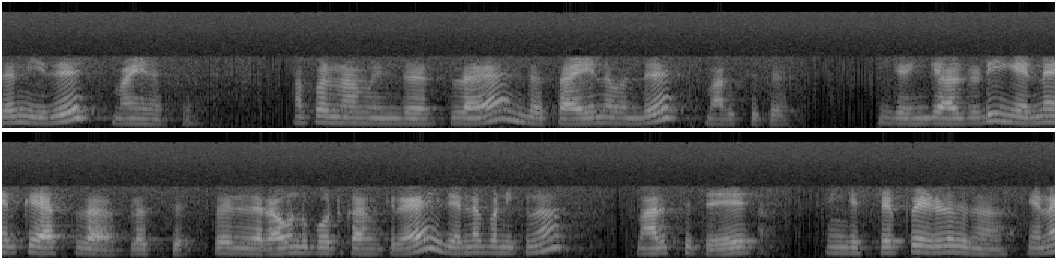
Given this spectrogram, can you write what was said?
தென் இது மைனஸு அப்போ நம்ம இந்த இடத்துல இந்த சைனை வந்து மறைச்சிக்க. இங்கே இங்கே ஆல்ரெடி இங்கே என்ன இருக்குது ஆக்சுவலாக ப்ளஸ்ஸு ஸோ இந்த ரவுண்டு போட்டு காமிக்கிறேன் இது என்ன பண்ணிக்கணும்? மறைச்சிட்டு இங்கே ஸ்டெப்பு எழுதணும். ஏன்னா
